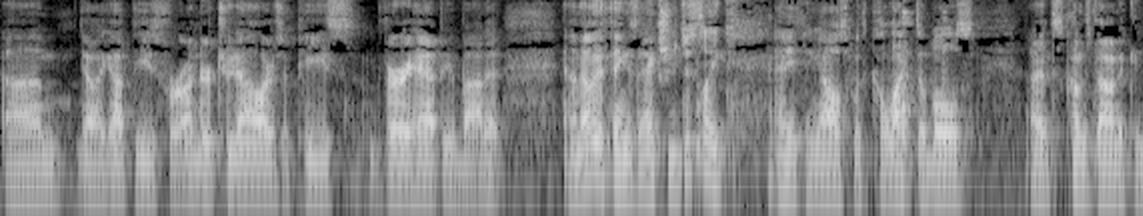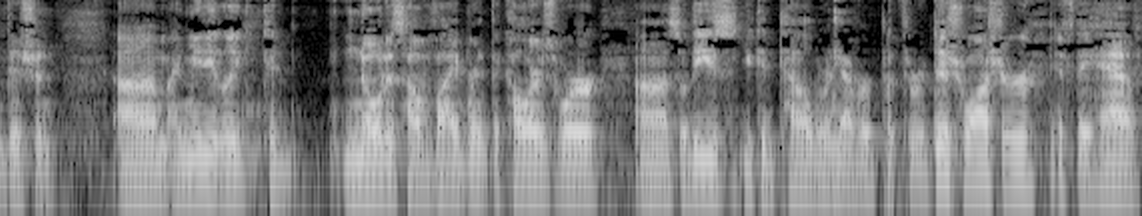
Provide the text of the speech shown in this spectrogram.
um, you know, I got these for under $2 a piece. I'm very happy about it. And another thing is actually just like anything else with collectibles, uh, it comes down to condition. Um, I immediately could notice how vibrant the colors were. Uh, so these, you can tell, were never put through a dishwasher. If they have,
